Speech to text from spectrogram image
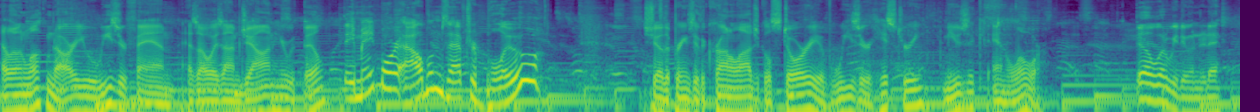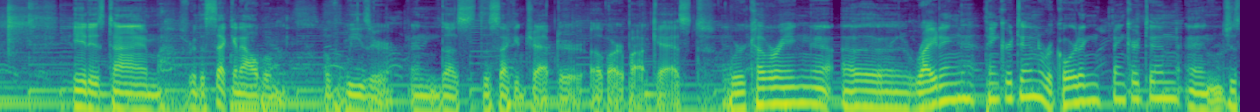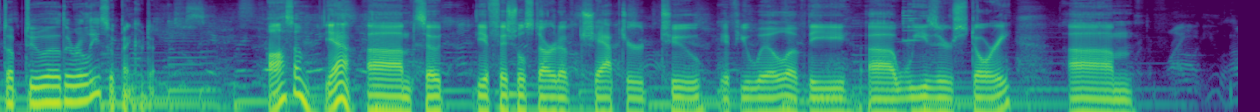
Hello and welcome to Are You a Weezer Fan? As always, I'm John here with Bill. They made more albums after Blue? Show that brings you the chronological story of Weezer history, music, and lore. Bill, what are we doing today? It is time for the second album of Weezer, and thus the second chapter of our podcast. We're covering uh, writing Pinkerton, recording Pinkerton, and just up to uh, the release of Pinkerton. Awesome. Yeah. Um, so the official start of chapter two, if you will, of the uh, Weezer story. Um,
